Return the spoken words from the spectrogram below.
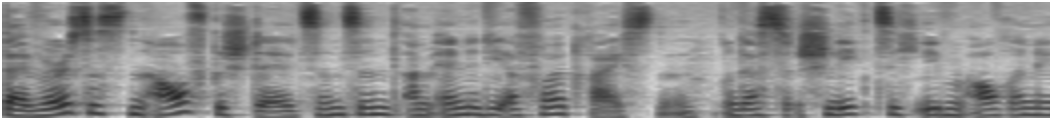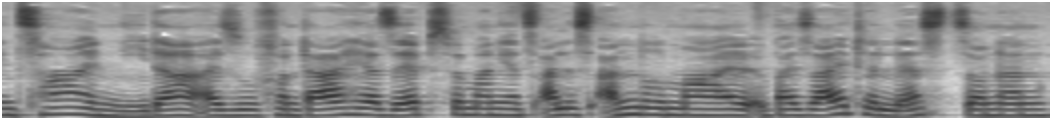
diversesten aufgestellt sind, sind am Ende die erfolgreichsten. Und das schlägt sich eben auch in den Zahlen nieder. Also von daher, selbst wenn man jetzt alles andere mal beiseite lässt, sondern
